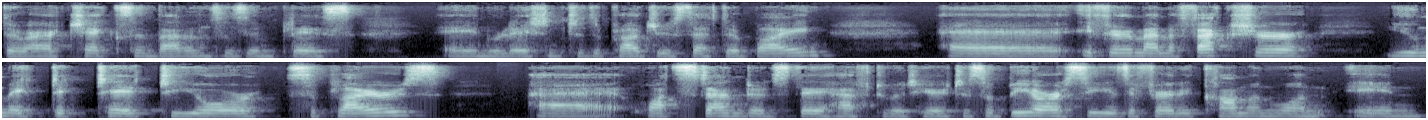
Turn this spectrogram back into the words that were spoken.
there are checks and balances in place in relation to the produce that they're buying. Uh, if you're a manufacturer, you may dictate to your suppliers uh, what standards they have to adhere to. So BRC is a fairly common one in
